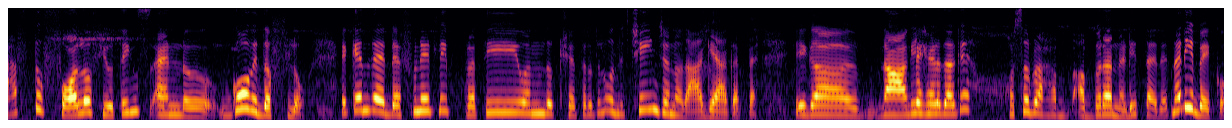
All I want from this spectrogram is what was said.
have to follow few things and go with the flow ಏಕೆಂದರೆ ಡೆಫಿನೆಟ್ಲಿ ಒಂದು ಕ್ಷೇತ್ರದಲ್ಲೂ ಒಂದು ಚೇಂಜ್ ಅನ್ನೋದು ಆಗೇ ಆಗತ್ತೆ. ಈಗ ನಾ ಆಗಲೇ ಹೇಳಿದಾಗೆ ಹೊಸಬ ಹಬ್ ಅಬ್ಬರ ನಡೀತಾ ಇದೆ. ನಡಿಬೇಕು.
